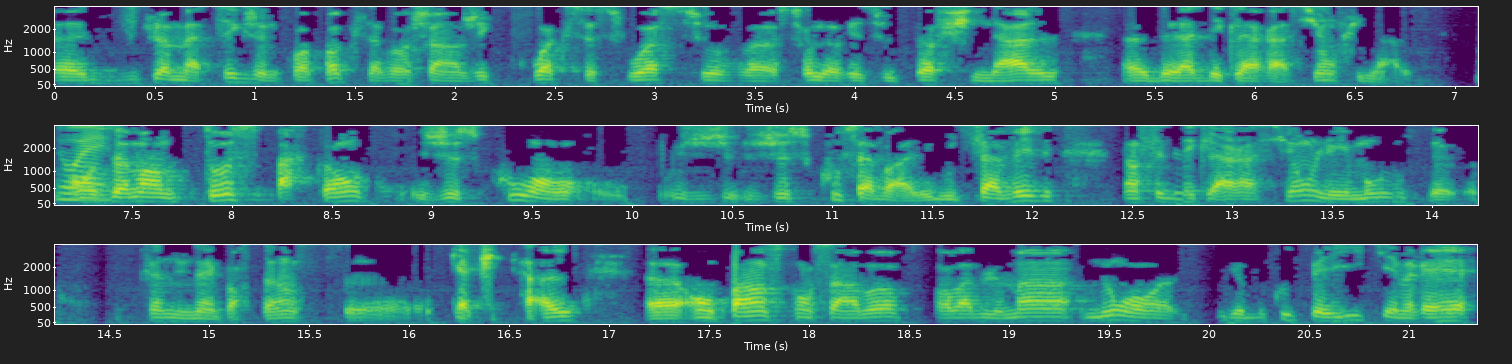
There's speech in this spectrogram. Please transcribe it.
euh, diplomatique, je ne crois pas que ça va changer quoi que ce soit sur euh, sur le résultat final euh, de la déclaration finale. Ouais. On se demande tous, par contre, jusqu'où on jusqu'où ça va aller. Vous savez, dans cette déclaration, les mots de, prennent une importance euh, capitale. on pense qu'on s'en va probablement. Nous, on, il y a beaucoup de pays qui aimeraient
